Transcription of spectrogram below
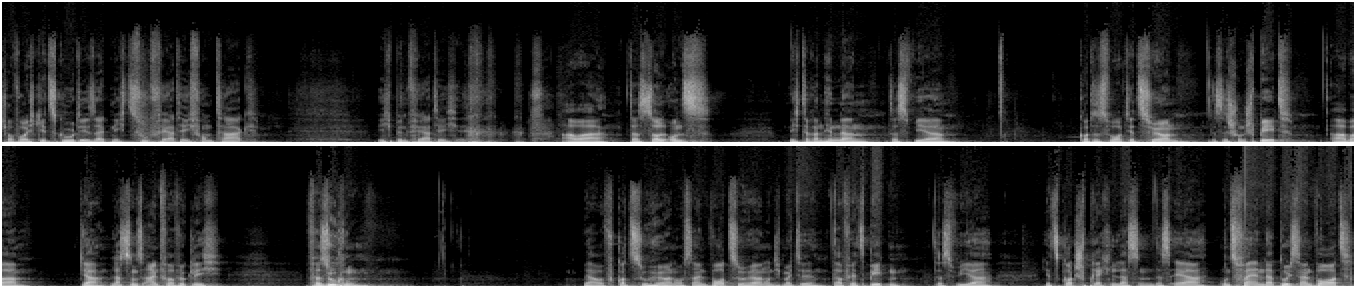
Ich hoffe, euch geht's gut. Ihr seid nicht zu fertig vom Tag. Ich bin fertig. Aber das soll uns nicht daran hindern, dass wir Gottes Wort jetzt hören. Es ist schon spät, aber ja, lasst uns einfach wirklich versuchen, ja, auf Gott zu hören, auf sein Wort zu hören. Und ich möchte dafür jetzt beten, dass wir jetzt Gott sprechen lassen, dass er uns verändert durch sein Wort.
